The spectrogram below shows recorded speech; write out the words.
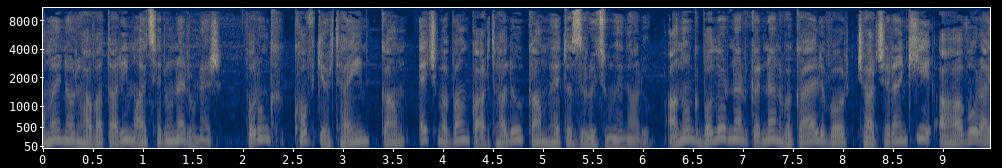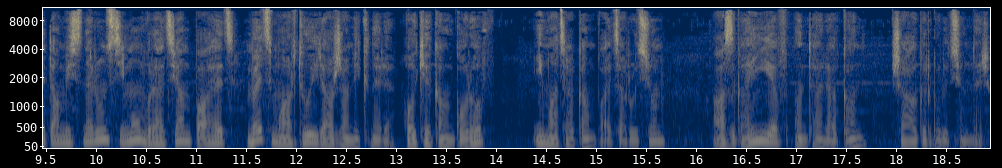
ամեն օր հավատարիմ այցելուներ ուներ, որոնք քով կերթային կամ էջմը բան կարդալու կամ հետը զրույց ունենալու։ Անոնք բոլորն էլ կրնան վկայել, որ Չարչարանքի ահավոր այդ ամիսներուն Սիմոն Վրացյան պահեց մեծ մարդու իր արժանինքները՝ հոգեկան կորով, իմացական պայծառություն, ազգային եւ ընդհանրական շահագրգռություններ։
